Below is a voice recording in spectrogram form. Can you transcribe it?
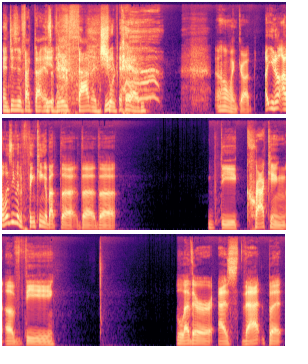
And due to the fact that it's a very fat and short pen, Oh my god. You know, I wasn't even thinking about the the the the cracking of the leather as that, but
